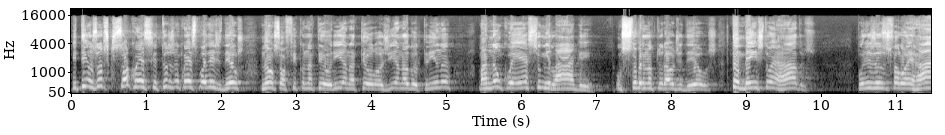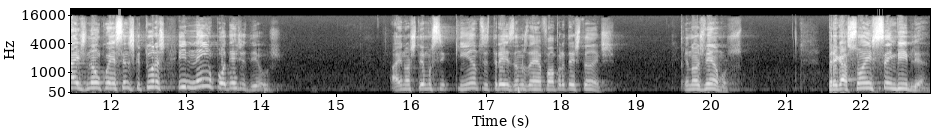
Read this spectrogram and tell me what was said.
E tem os outros que só conhecem as Escrituras, não conhecem o poder de Deus, não, só ficam na teoria, na teologia, na doutrina, mas não conhecem o milagre, o sobrenatural de Deus, também estão errados. Por isso Jesus falou: errais, não conhecendo as Escrituras e nem o poder de Deus. Aí nós temos 503 anos da reforma protestante. E nós vemos pregações sem Bíblia,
